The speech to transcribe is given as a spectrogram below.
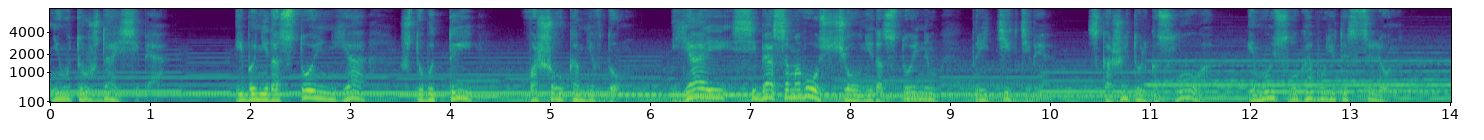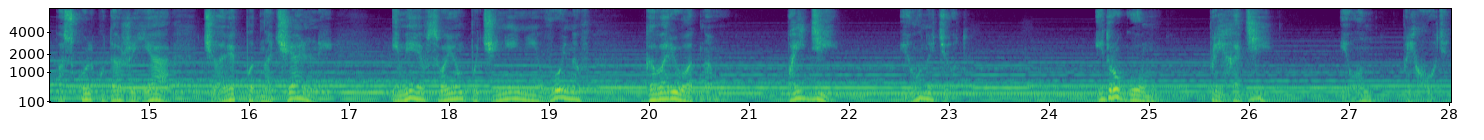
Не утруждай себя, ибо недостоин я, чтобы ты вошел ко мне в дом. Я и себя самого счел недостойным прийти к тебе. Скажи только слово, и мой слуга будет исцелен, поскольку даже я, человек подначальный, имея в своем подчинении воинов, говорю одному «Пойди», и он идет. И другому «Приходи», и он приходит.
